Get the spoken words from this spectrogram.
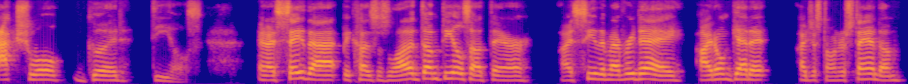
actual good deals. And I say that because there's a lot of dumb deals out there I see them every day. I don't get it. I just don't understand them,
